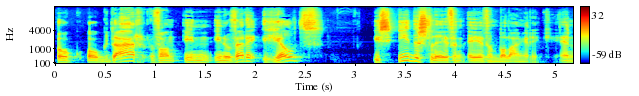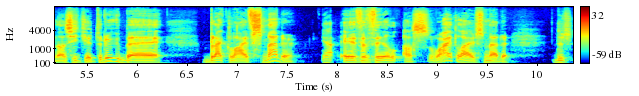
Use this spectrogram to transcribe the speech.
ook, ook daar, van in, in hoeverre geld is ieders leven even belangrijk. En dan zit je terug bij Black Lives Matter. Ja. Evenveel als White Lives Matter. Dus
